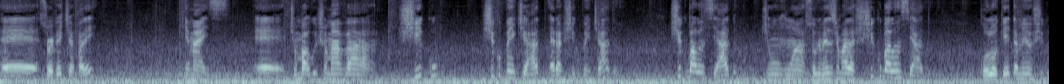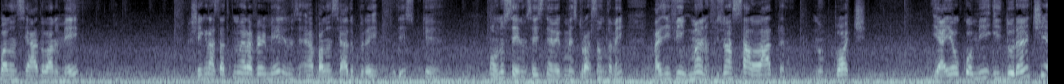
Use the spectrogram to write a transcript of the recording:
é, sorvete, já falei? Que mais? É, tinha um bagulho que chamava Chico, Chico Penteado, era Chico Penteado? Chico Balanceado, tinha uma sobremesa chamada Chico Balanceado. Coloquei também o Chico Balanceado lá no meio. Achei engraçado que não era vermelho, não era balanceado por aí, por isso, porque. Bom, não sei, não sei se tem a ver com menstruação também. Mas enfim, mano, fiz uma salada no pote. E aí eu comi, e durante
